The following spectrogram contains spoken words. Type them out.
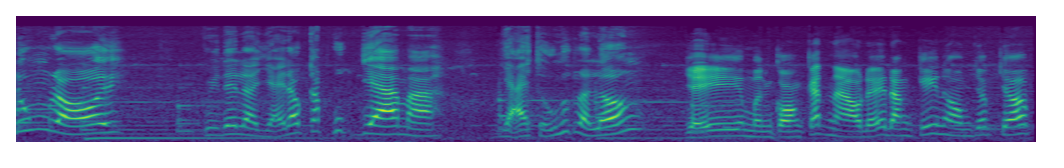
Đúng rồi vì đây là giải đấu cấp quốc gia mà giải thưởng rất là lớn. Vậy mình còn cách nào để đăng ký nữa không? Chớp chớp.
